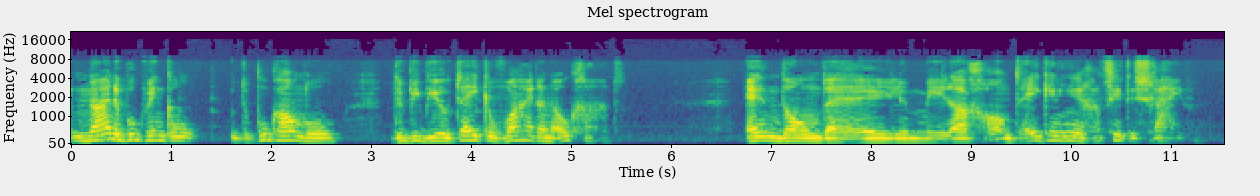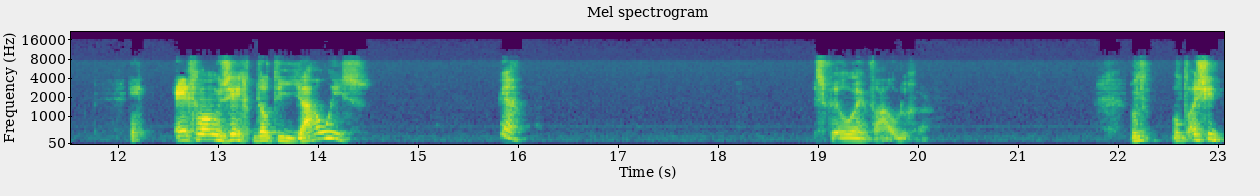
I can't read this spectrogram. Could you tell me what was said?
naar de boekwinkel, de boekhandel, de bibliotheek of waar dan ook gaat. En dan de hele middag handtekeningen gaat zitten schrijven. En gewoon zegt dat die jou is. Ja. Is veel eenvoudiger. Want, want als, je,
